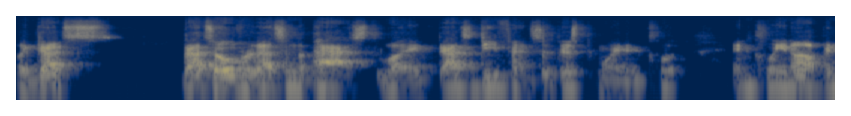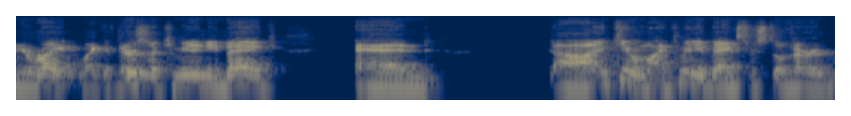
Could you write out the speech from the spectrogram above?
like that's that's over. That's in the past. Like that's defense at this point and cl- and clean up. And you're right. Like if there's a community bank, and uh, and keep in mind, community banks are still very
